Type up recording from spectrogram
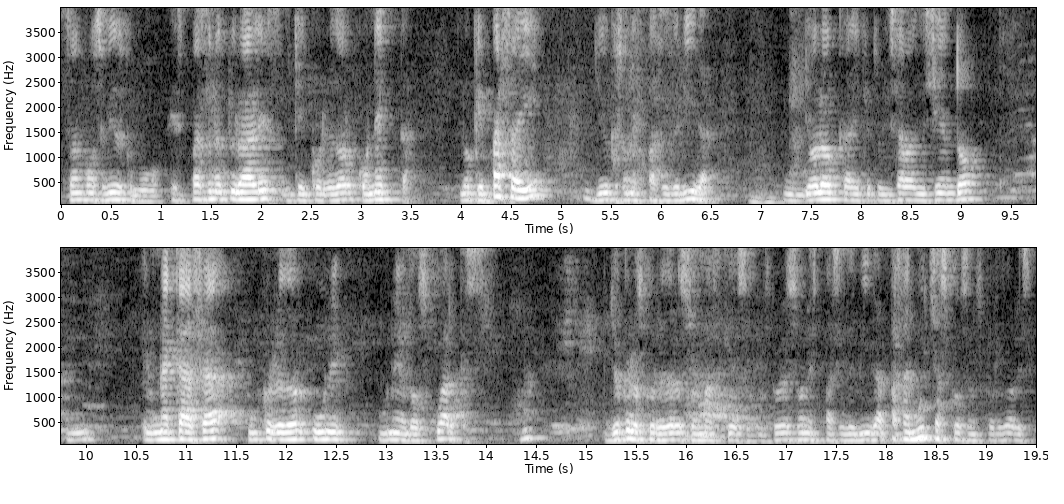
son concebidos como espacios naturales y que el corredor conecta. Lo que pasa ahí, yo digo que son espacios de vida. Yo lo caricaturizaba diciendo, en una casa, un corredor une, une dos cuartos. Yo creo que los corredores son más que eso. Los corredores son espacios de vida. Pasan muchas cosas en los corredores.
